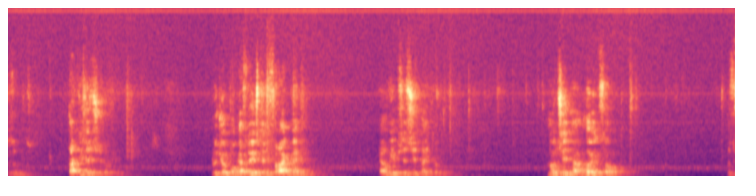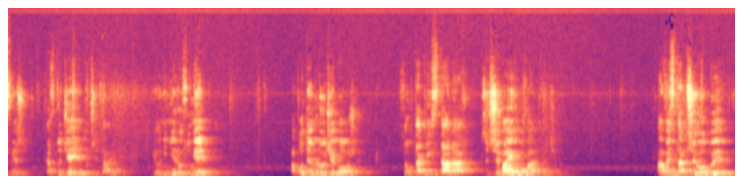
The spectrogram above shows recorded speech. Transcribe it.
Rozumiesz? Takie rzeczy robią. Ludziom pokazujesz ten fragment, ja mówię, przeczytaj to. No czytam, no i co? Rozumiesz? Kaznodzieje to czytają i oni nie rozumieją. A potem ludzie Boży są w takich stanach, że trzeba ich uwalniać. A wystarczyłoby,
